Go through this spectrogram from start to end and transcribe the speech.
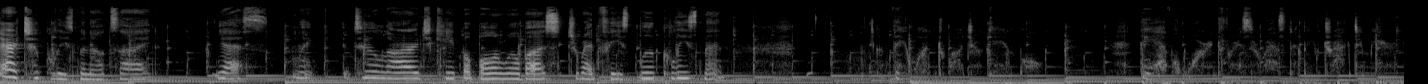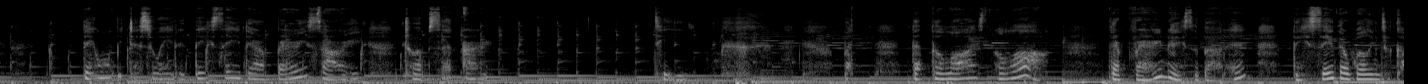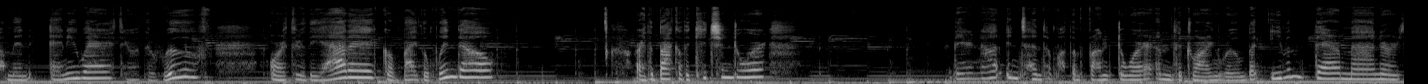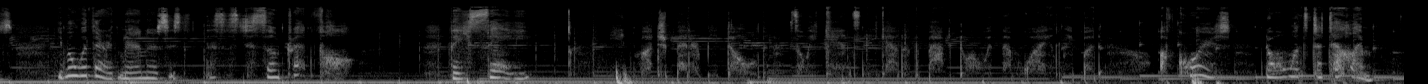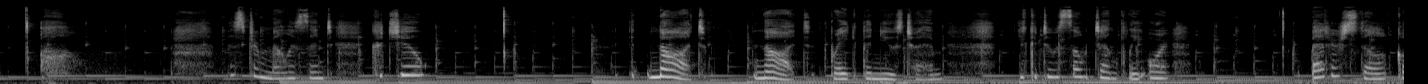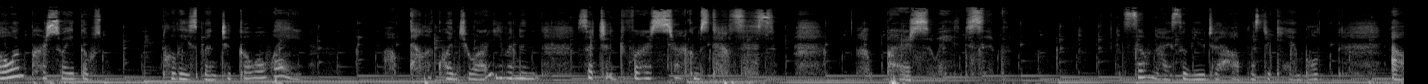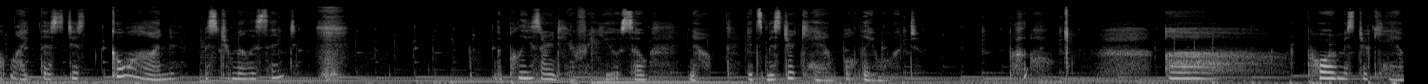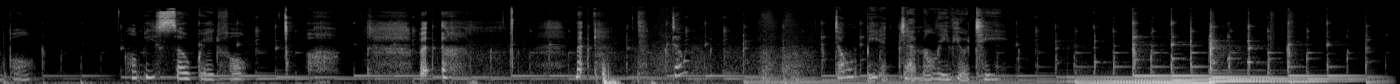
There are two policemen outside. Yes, like two large, capable, robust, red faced blue policemen. They want Roger Campbell. They have a warrant for his arrest and they've tracked him here. They won't be dissuaded. They say they are very sorry to upset our tea. but that the law is the law. They're very nice about it. They say they're willing to come in anywhere through the roof or through the attic or by the window or the back of the kitchen door. They're not intent upon the front door and the drawing room, but even their manners, even with their manners, is, this is just so dreadful. They say he'd much better be told so he can't sneak out of the back door with them quietly, but of course, no one wants to tell him. Oh. Mr. Millicent, could you not, not break the news to him? You could do so gently, or better still, go and persuade those policemen to go away. How eloquent you are, even in such adverse circumstances. How persuasive. It's so nice of you to help Mr. Campbell out like this. Just go on, Mr. Millicent. Police aren't here for you, so no, it's Mr. Campbell they want. Oh, poor Mr. Campbell. He'll be so grateful. Oh, but uh, don't don't be a gem and leave your tea.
